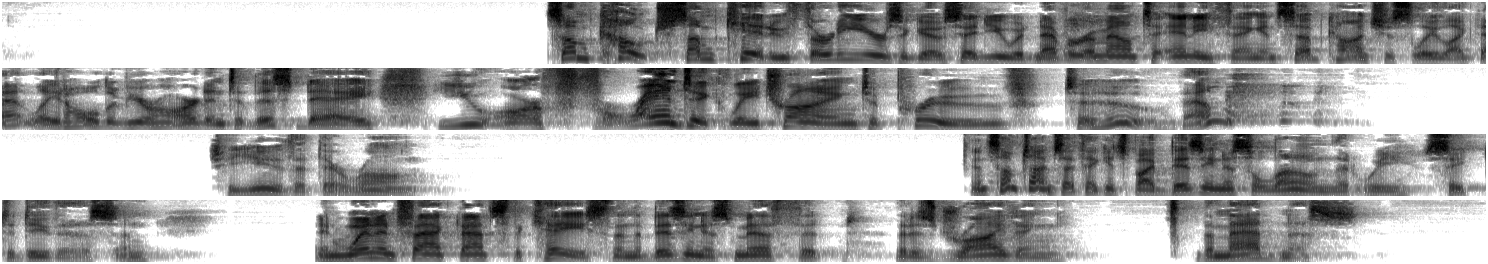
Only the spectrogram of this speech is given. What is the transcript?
Some coach, some kid who 30 years ago said you would never amount to anything, and subconsciously, like that, laid hold of your heart, and to this day, you are frantically trying to prove to who? Them? to you that they're wrong. And sometimes I think it's by busyness alone that we seek to do this. And, and when in fact that's the case, then the busyness myth that, that is driving the madness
